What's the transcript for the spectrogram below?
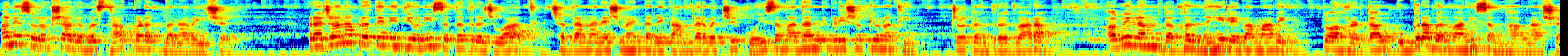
અને સુરક્ષા વ્યવસ્થા કડક બનાવાઈ છે. પ્રજાના પ્રતિનિધિઓની સતત રજૂઆત, છતાં મેનેજમેન્ટ અને કામદાર વચ્ચે કોઈ સમાધાન નીકળી શક્યું નથી. જો તંત્ર દ્વારા અવિલંબ દખલ નહીં લેવામાં આવે, તો આ હડતાલ ઉગ્ર બનવાની સંભાવના છે.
